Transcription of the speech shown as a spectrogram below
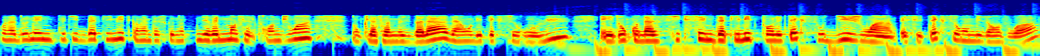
on a donné une petite date limite quand même parce que notre événement c'est le 30 juin, donc la fameuse balade hein, où les textes seront lus. Et donc on a fixé une date limite pour les textes au 10 juin. Et ces textes seront mis en voie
